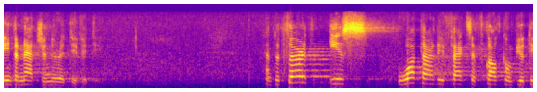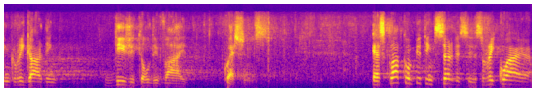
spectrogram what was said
internet generativity? And the third is what are the effects of cloud computing regarding digital divide questions. As cloud computing services require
